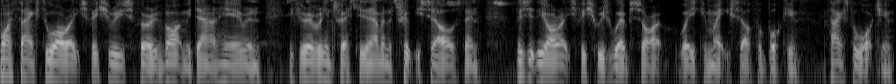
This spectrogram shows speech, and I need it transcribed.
my thanks to RH Fisheries for inviting me down here. And if you're ever interested in having a trip yourselves, then visit the RH Fisheries website where you can make yourself a booking. Thanks for watching.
